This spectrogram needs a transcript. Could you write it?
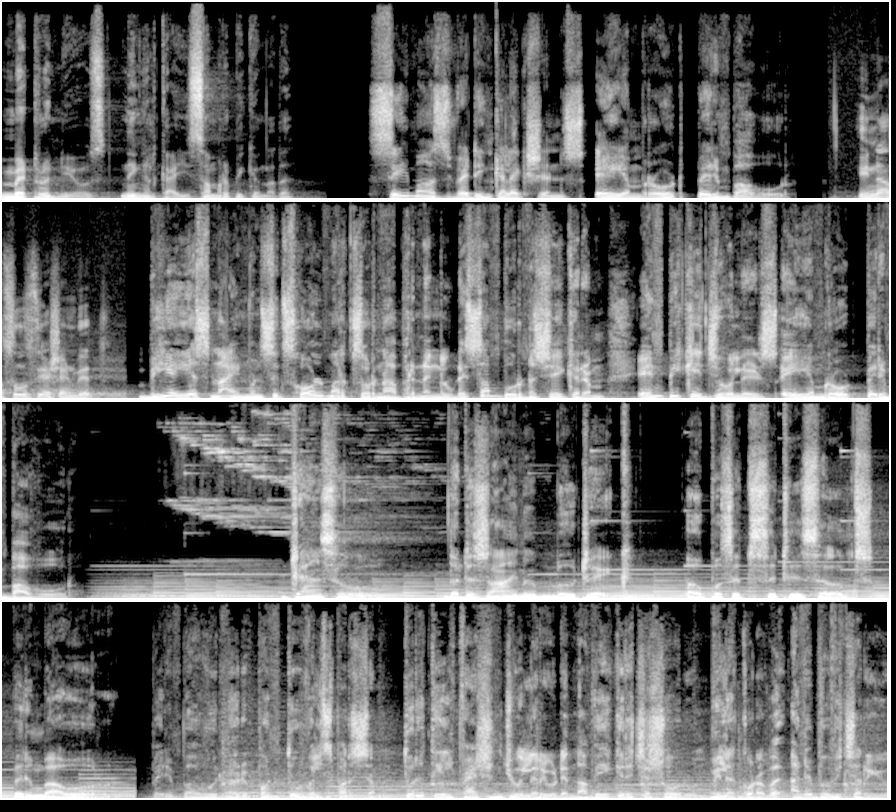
മെട്രോ ന്യൂസ് നിങ്ങൾക്കായി സമർപ്പിക്കുന്നത് Seemas wedding collections A M road Perumbavoor in association with B I S nine one six hallmark സ്വർണാഭരണങ്ങളുടെ സമ്പൂർണ ശേഖരം N P K jewellers A M road Perumbavoor designer boutique opposite city silks Perumbavoor. പെരുമ്പാവൂരിന് ഒരു പൊൻതൂവൽ സ്പർശം. തുരുത്തിയിൽ ഫാഷൻ ജുവല്ലറിയുടെ നവീകരിച്ച ഷോറൂം വിലക്കുറവ് അനുഭവിച്ചറിയൂ.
